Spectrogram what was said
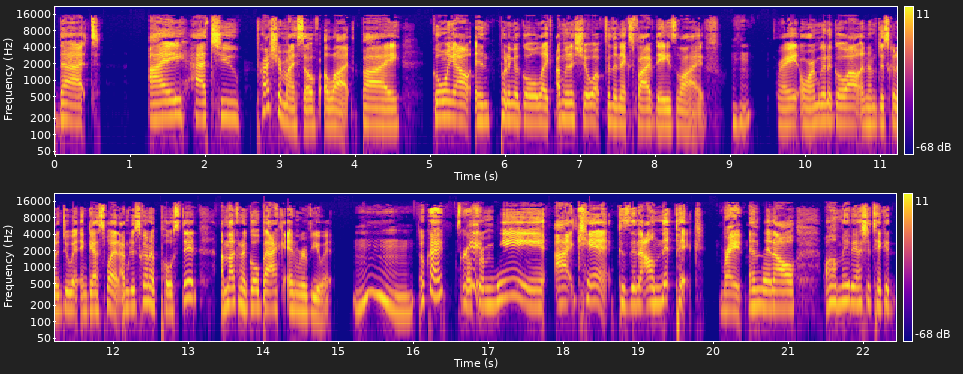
that I had to pressure myself a lot by going out and putting a goal like I'm going to show up for the next five days live. Mm-hmm. Right. Or I'm going to go out and I'm just going to do it. And guess what? I'm just going to post it. I'm not going to go back and review it. Mm, okay. Great. So for me, I can't because then I'll nitpick. Right. And then I'll, oh, maybe I should take it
